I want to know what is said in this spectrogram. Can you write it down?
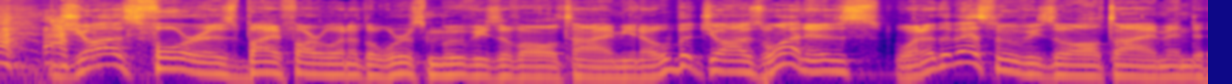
Jaws four is by far one of the worst movies of all time, you know, but Jaws one is one of the best movies of all time, and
